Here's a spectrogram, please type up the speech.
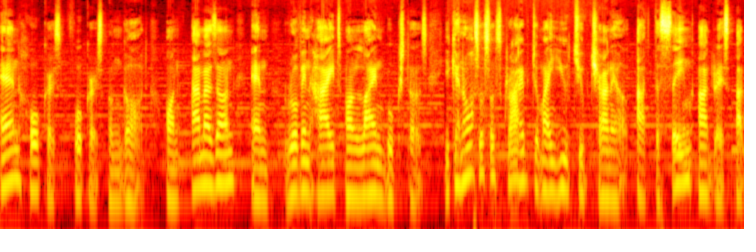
and Hawkers Focus on God on Amazon and Roving Heights online bookstores. You can also subscribe to my YouTube channel at the same address at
